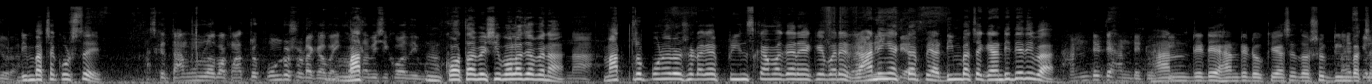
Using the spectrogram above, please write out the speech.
জোড়া। ডিম বাচ্চা করছে? আজকে দাম হলো মাত্র 1500 টাকা ভাই কথা বেশি দেব কথা বেশি বলা যাবে না। মাত্র পনেরোশো টাকায় প্রিন্স কামারগার একেবারে রানিং একটা পেয়ার ডিম বাচ্চা গ্যারান্টি দিয়ে দিবা? 100 এ 100 হান্ড্রেডে হান্ড্রেড ওকে আছে। দর্শক ডিম বাচ্চা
